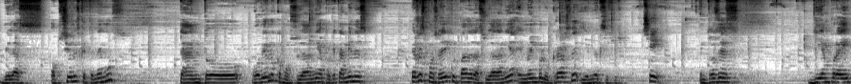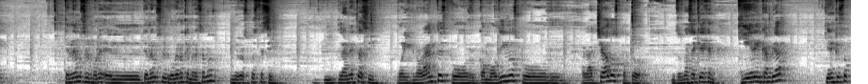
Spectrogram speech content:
de las opciones que tenemos, tanto gobierno como ciudadanía, porque también es es responsabilidad y culpa de la ciudadanía en no involucrarse y en no exigir. Sí. Entonces, bien por ahí, ¿tenemos el, ¿tenemos el gobierno que merecemos? Mi respuesta es sí. La neta sí. Por ignorantes, por comodinos, por agachados, por todo. Entonces no se quejen. ¿Quieren cambiar? ¿Quieren que esto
